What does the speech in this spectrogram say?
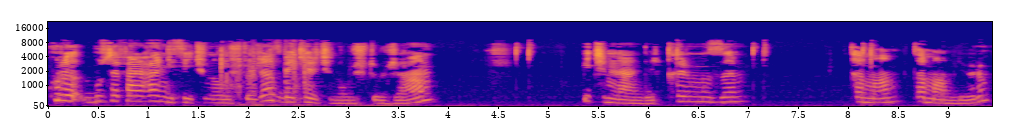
Kura, bu sefer hangisi için oluşturacağız? Bekar için oluşturacağım. Biçimlendir. Kırmızı. Tamam, tamam diyorum.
